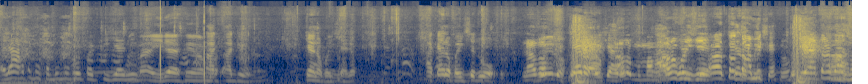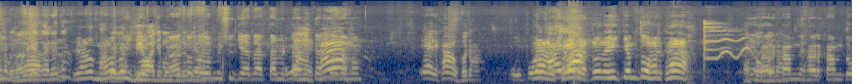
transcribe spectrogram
હોય, આ તો ખબર પડતી છે નહીં. હીરા છે આ- કેનો પૈસા? આ કેનો પૈસા જુઓ. પૈસા? તો તમે કહેતા હતા શું કહેતા મારો તો તમે શું કહેતા તમે ટાણી કરતા એ ખાઓ બધા. ઉપર નહીં કેમ તો હરખા હરખામ ને હરખામ તો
